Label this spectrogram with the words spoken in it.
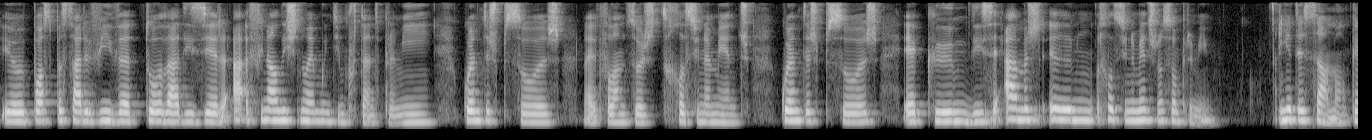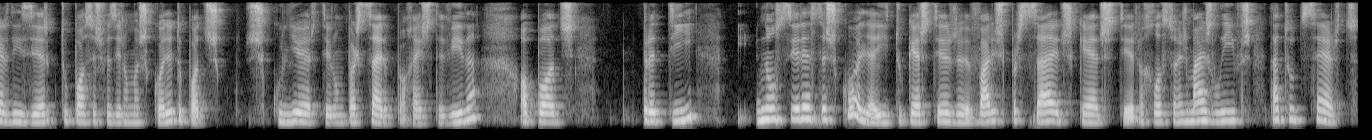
Eu posso passar a vida toda a dizer, ah, afinal isto não é muito importante para mim. Quantas pessoas, é? falando hoje de relacionamentos, quantas pessoas é que me dizem, ah, mas hum, relacionamentos não são para mim. E atenção, não quer dizer que tu possas fazer uma escolha, tu podes escolher ter um parceiro para o resto da vida, ou podes, para ti, não ser essa escolha e tu queres ter vários parceiros, queres ter relações mais livres, está tudo certo,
